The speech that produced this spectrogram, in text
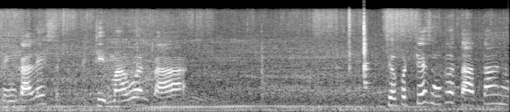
Sing kalih sedik mawon, Pak. Aja pedes engko tata no.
